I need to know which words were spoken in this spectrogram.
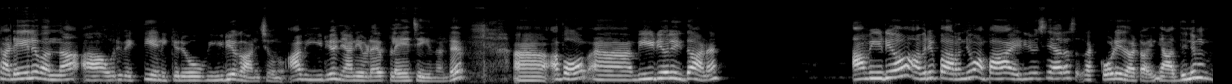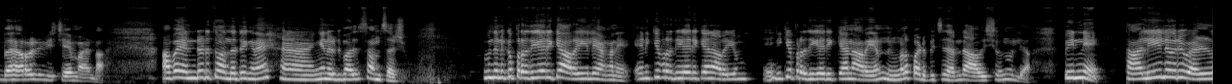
കടയിൽ വന്ന ആ ഒരു വ്യക്തി എനിക്കൊരു വീഡിയോ കാണിച്ചു തന്നു. ആ വീഡിയോ ഞാൻ ഇവിടെ പ്ലേ ചെയ്യുന്നുണ്ട്. അപ്പോൾ വീഡിയോയിൽ ഇതാണ്. ആ വീഡിയോ അവർ പറഞ്ഞു. അപ്പോൾ ആ ഐഡിയ വെച്ച് ഞാൻ റെക്കോർഡ് ചെയ്താട്ടോ ഇനി അതിനും വേറൊരു വിഷയം വേണ്ട. അപ്പോൾ എന്റെ അടുത്ത് വന്നിട്ട് ഇങ്ങനെ ഇങ്ങനെ ഒരുമാതിരി സംസാരിച്ചു. അപ്പം നിനക്ക് പ്രതികരിക്കാൻ അറിയില്ല അങ്ങനെ? എനിക്ക് പ്രതികരിക്കാൻ അറിയും. എനിക്ക് പ്രതികരിക്കാൻ അറിയാം. നിങ്ങൾ പഠിപ്പിച്ചു തരേണ്ട ആവശ്യമൊന്നുമില്ല. പിന്നെ തലയിൽ ഒരു വെള്ള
